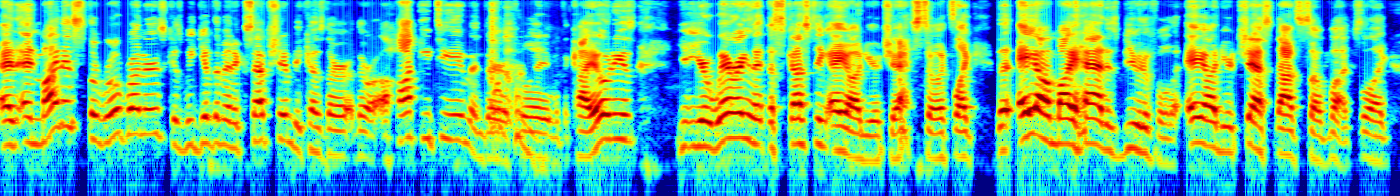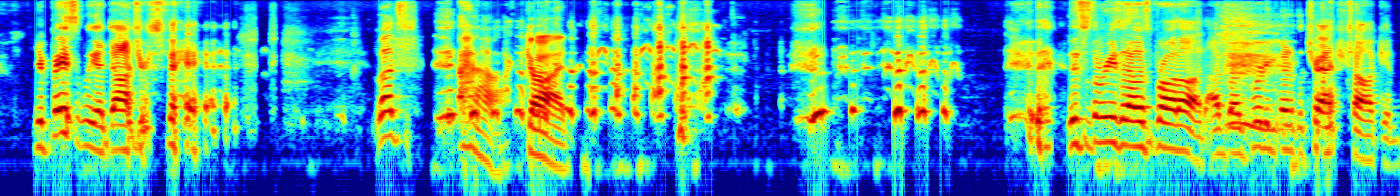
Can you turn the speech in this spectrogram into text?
and and minus the Roadrunners because we give them an exception because they're they're a hockey team and they're affiliated with the Coyotes. You're wearing that disgusting A on your chest, so it's like the A on my hat is beautiful. The A on your chest, not so much. So like you're basically a Dodgers fan. Let's. Oh God. this is the reason I was brought on. I'm, I'm pretty good at the trash talking,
